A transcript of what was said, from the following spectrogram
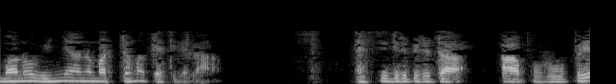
මනෝ විඥාන මට්ටමක් ඇති වෙලා. ඇස් ඉදිරි පිටට ආපු රූපය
